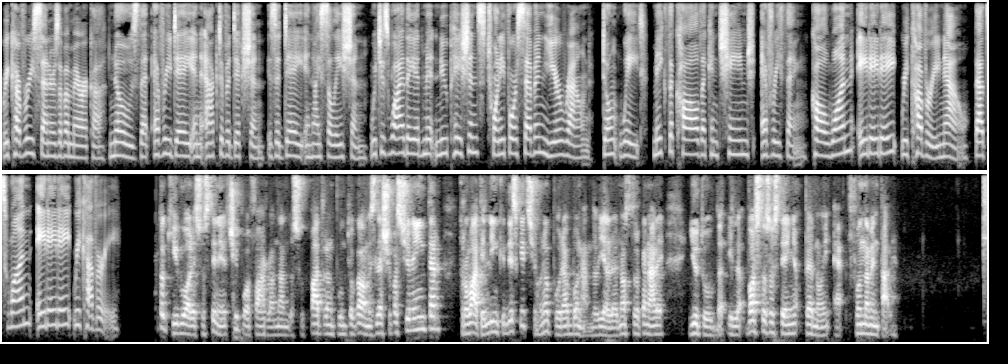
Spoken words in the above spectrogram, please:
Recovery Centers of America knows that every day in active addiction is a day in isolation, which is why they admit new patients 24 7 year round. Don't wait. Make the call that can change everything. Call 1 888 Recovery now. That's 1 888 Recovery. Chi vuole sostenerci può farlo andando su patreon.com slash passioneinter, trovate il link in descrizione oppure abbonandovi al nostro canale YouTube. Il vostro sostegno per noi è fondamentale.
